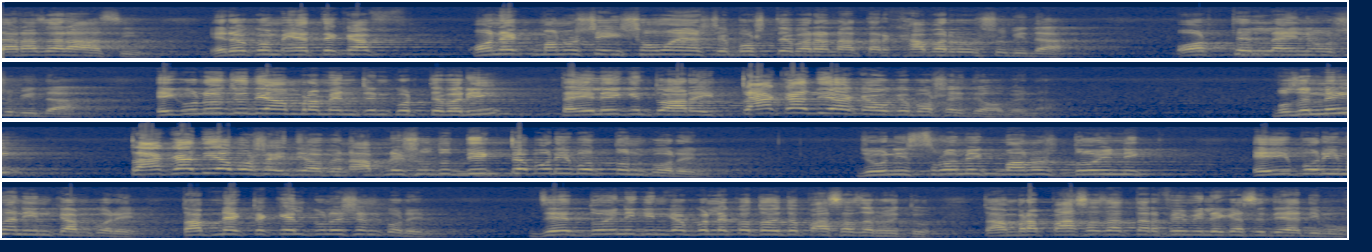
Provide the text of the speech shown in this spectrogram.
যারা যারা আছি, এরকম এতেকাফ অনেক মানুষ এই সময় আসে, বসতে পারে না, তার খাবারের অসুবিধা, অর্থের লাইনে অসুবিধা, এগুলো যদি আমরা মেনটেন করতে পারি, তাইলেই কিন্তু আর এই টাকা দিয়া কাউকে বসাইতে হবে না। বুঝেন নেই? টাকা দিয়া বসাইতে হবে না। আপনি শুধু দিকটা পরিবর্তন করেন, যে উনি শ্রমিক মানুষ, দৈনিক এই পরিমাণ ইনকাম করে। তো আপনি একটা ক্যালকুলেশন করেন যে দৈনিক ইনকাম করলে কত হয়তো পাঁচ হাজার হইতো। তো আমরা পাঁচ হাজার তার ফ্যামিলির কাছে দেয়া দিব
